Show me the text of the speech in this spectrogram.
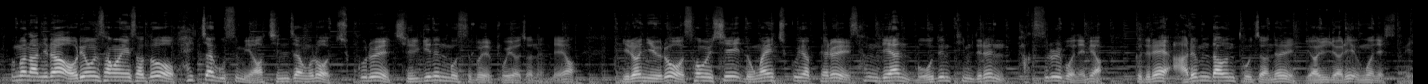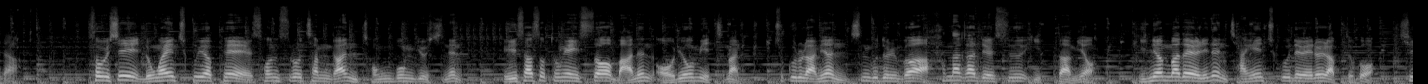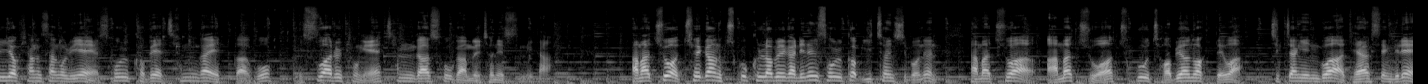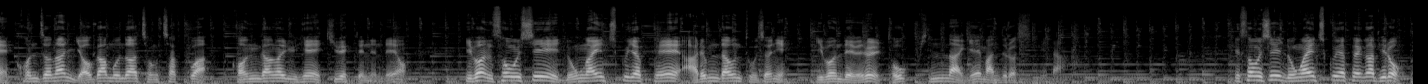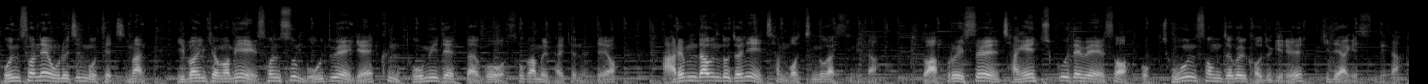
뿐만 아니라 어려운 상황에서도 활짝 웃으며 진정으로 축구를 즐기는 모습을 보여줬는데요. 이런 이유로 서울시 농아인 축구협회를 상대한 모든 팀들은 박수를 보내며 그들의 아름다운 도전을 열렬히 응원했습니다. 서울시 농아인 축구협회 선수로 참가한 정봉규 씨는 의사소통에 있어 많은 어려움이 있지만 축구를 하면 친구들과 하나가 될 수 있다며 2년마다 열리는 장애인 축구 대회를 앞두고 실력 향상을 위해 서울컵에 참가했다고 수화를 통해 참가 소감을 전했습니다. 아마추어 최강 축구 클럽을 가리는 서울컵 2015는 아마추어 아마추어 축구 저변 확대와 직장인과 대학생들의 건전한 여가 문화 정착과 건강을 위해 기획됐는데요. 이번 서울시 농아인 축구협회의 아름다운 도전이 이번 대회를 더욱 빛나게 만들었습니다. 서울시 농아인 축구협회가 비록 본선에 오르진 못했지만 이번 경험이 선수 모두에게 큰 도움이 됐다고 소감을 밝혔는데요. 아름다운 도전이 참 멋진 것 같습니다. 또 앞으로 있을 장애인 축구 대회에서 꼭 좋은 성적을 거두기를 기대하겠습니다.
